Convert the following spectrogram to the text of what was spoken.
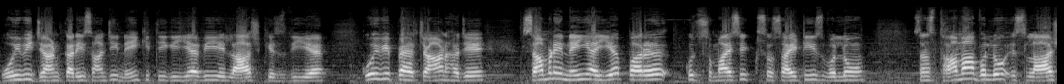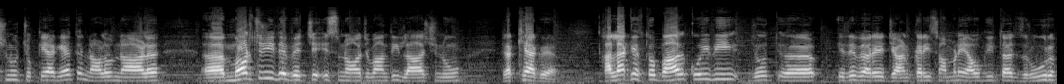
ਕੋਈ ਵੀ ਜਾਣਕਾਰੀ ਸਾਂਝੀ ਨਹੀਂ ਕੀਤੀ ਗਈ ਹੈ ਵੀ ਇਹ ਲਾਸ਼ ਕਿਸ ਦੀ ਹੈ। ਕੋਈ ਵੀ ਪਹਿਚਾਣ ਹਜੇ ਸਾਹਮਣੇ ਨਹੀਂ ਆਈ ਹੈ, ਪਰ ਕੁਝ ਸਮਾਜਿਕ ਸੁਸਾਇਟੀਆਂ ਵੱਲੋਂ ਸੰਸਥਾਵਾਂ ਵੱਲੋਂ ਇਸ ਲਾਸ਼ ਨੂੰ ਚੁੱਕਿਆ ਗਿਆ ਤੇ ਨਾਲੋਂ ਨਾਲ ਮੋਰਚਰੀ ਦੇ ਵਿੱਚ ਇਸ ਨੌਜਵਾਨ ਦੀ ਲਾਸ਼ ਨੂੰ ਰੱਖਿਆ ਗਿਆ। ਹਾਲਾਂਕਿ ਇਸ ਤੋਂ ਬਾਅਦ ਕੋਈ ਵੀ ਜੋ ਇਹਦੇ ਬਾਰੇ ਜਾਣਕਾਰੀ ਸਾਹਮਣੇ ਆਊਗੀ ਤਾਂ ਜ਼ਰੂਰ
